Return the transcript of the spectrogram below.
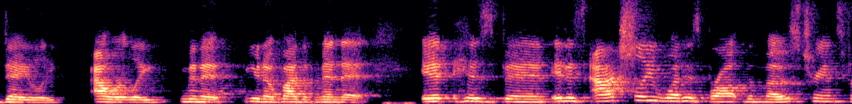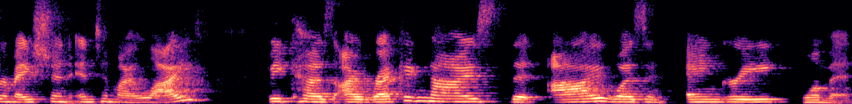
daily, hourly, minute, you know, by the minute. It has been, it is actually what has brought the most transformation into my life because I recognize that I was an angry woman.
